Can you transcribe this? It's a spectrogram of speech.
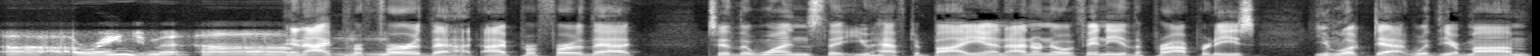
arrangement. Um, and I prefer that. I prefer that to the ones that you have to buy in. I don't know if any of the properties you looked at with your mom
